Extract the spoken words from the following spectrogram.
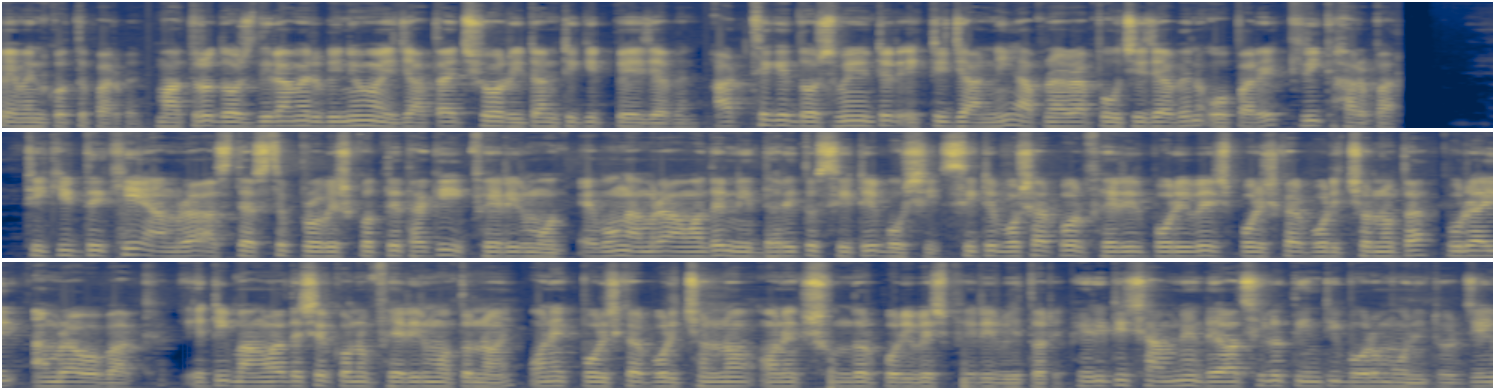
পেমেন্ট করতে পারবেন। মাত্র দশ দিরামের বিনিময়ে যাতায়াত সহ রিটার্ন টিকিট পেয়ে যাবেন। আট থেকে দশ মিনিটের একটি জার্নি আপনারা পৌঁছে যাবেন ওপারে ক্রিক হারবার। টিকিট দেখিয়ে আমরা আস্তে আস্তে প্রবেশ করতে থাকি ফেরির মধ্যে এবং আমরা আমাদের নির্ধারিত সিটে বসি। সিটে বসার পর ফেরির পরিবেশ, পরিষ্কার পরিচ্ছন্নতা পুরাই আমরা অবাক। এটি বাংলাদেশের কোনো ফেরির মতো নয়, অনেক পরিষ্কার পরিচ্ছন্ন, অনেক সুন্দর পরিবেশ ফেরির ভিতরে। ফেরিটির সামনে দেওয়া ছিল তিনটি বড় মনিটর, যেই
